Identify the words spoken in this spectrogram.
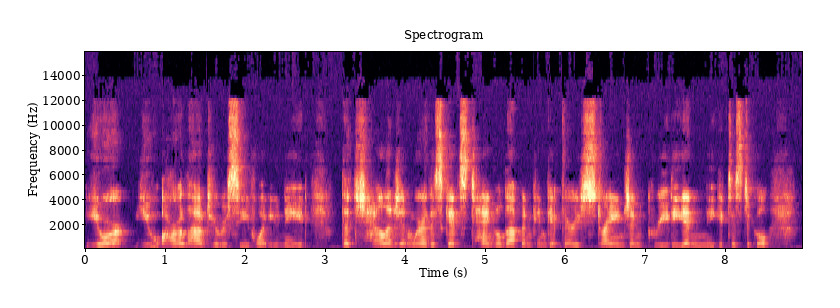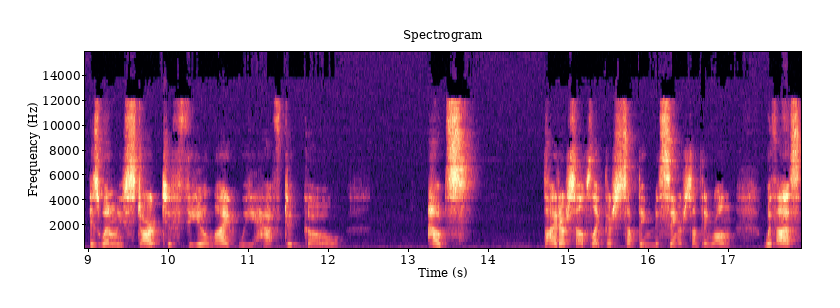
You're you are allowed to receive what you need. The challenge and where this gets tangled up and can get very strange and greedy and egotistical is when we start to feel like we have to go outside outside ourselves like there's something missing or something wrong with us.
